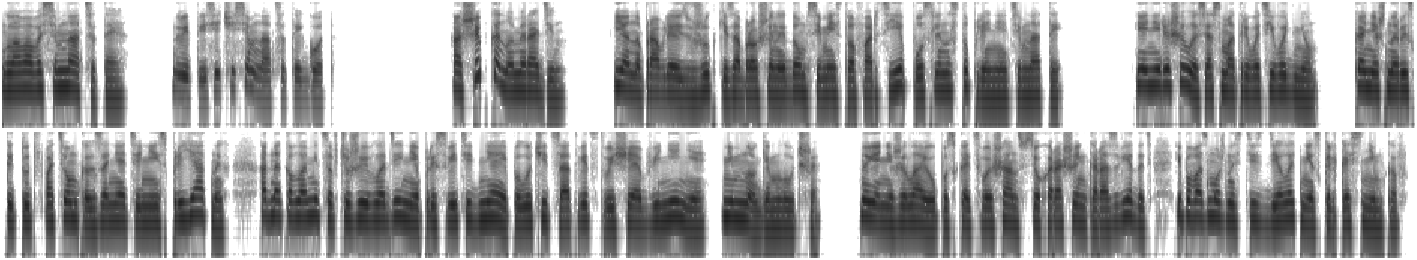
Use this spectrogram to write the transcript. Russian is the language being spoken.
Глава 18. 2017 год. Ошибка номер один. Я направляюсь в жуткий заброшенный дом семейства Фортье после наступления темноты. Я не решилась осматривать его днем. Конечно, рыскать тут в потемках занятие не из приятных, однако вломиться в чужие владения при свете дня и получить соответствующее обвинение немногим лучше. Но я не желаю упускать свой шанс все хорошенько разведать и по возможности сделать несколько снимков.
